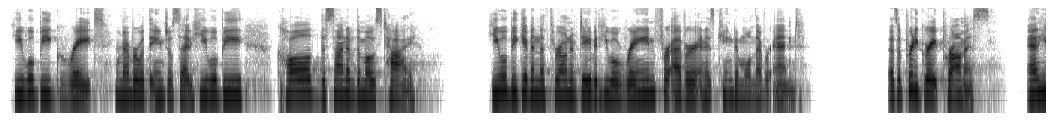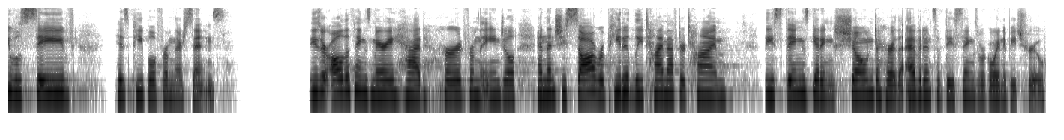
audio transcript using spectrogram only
He will be great. Remember what the angel said. He will be called the Son of the Most High. He will be given the throne of David. He will reign forever, and his kingdom will never end. That's a pretty great promise. And he will save his people from their sins. These are all the things Mary had heard from the angel, and then she saw repeatedly, time after time, these things getting shown to her, the evidence of these things were going to be true.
